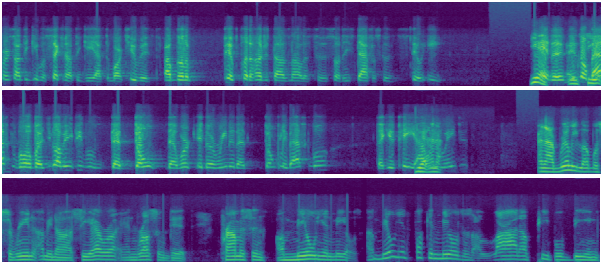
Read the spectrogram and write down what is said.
First out the gate, well, second out the gate after Mark Cuban. I'm gonna put a hundred thousand dollars to so these staffers could still eat. Yeah, Yeah, uh, there, there's no see- basketball, but you know how many people that don't that work in the arena that don't play basketball that get paid Yeah, hourly wages. And I really love what Serena, I mean, uh, Ciara and Russell did, promising a million meals. A million fucking meals is a lot of people being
